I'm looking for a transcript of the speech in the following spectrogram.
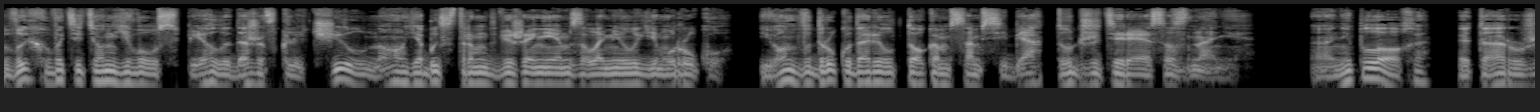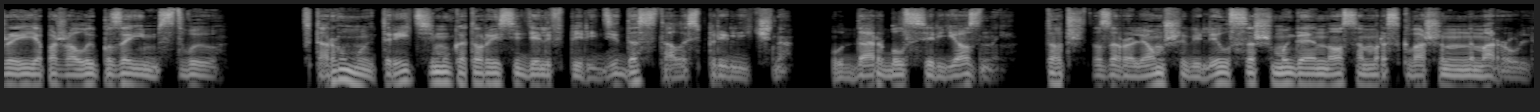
Выхватить он его успел и даже включил, но я быстрым движением заломил ему руку, и он вдруг ударил током сам себя, тут же теряя сознание. А неплохо, это оружие я, пожалуй, позаимствую. Второму и третьему, которые сидели впереди, досталось прилично. Удар был серьезный. Тот, что за рулем шевелился, шмыгая носом расквашенным о руль.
